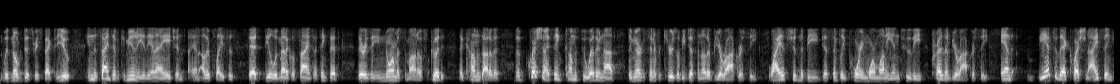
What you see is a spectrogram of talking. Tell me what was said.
with no disrespect to you. In the scientific community, the NIH and, and other places that deal with medical science, I think that there is an enormous amount of good that comes out of it. The question, I think, comes to whether or not the American Center for Cures will be just another bureaucracy. Why shouldn't it be just simply pouring more money into the present bureaucracy? And the answer to that question, I think,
